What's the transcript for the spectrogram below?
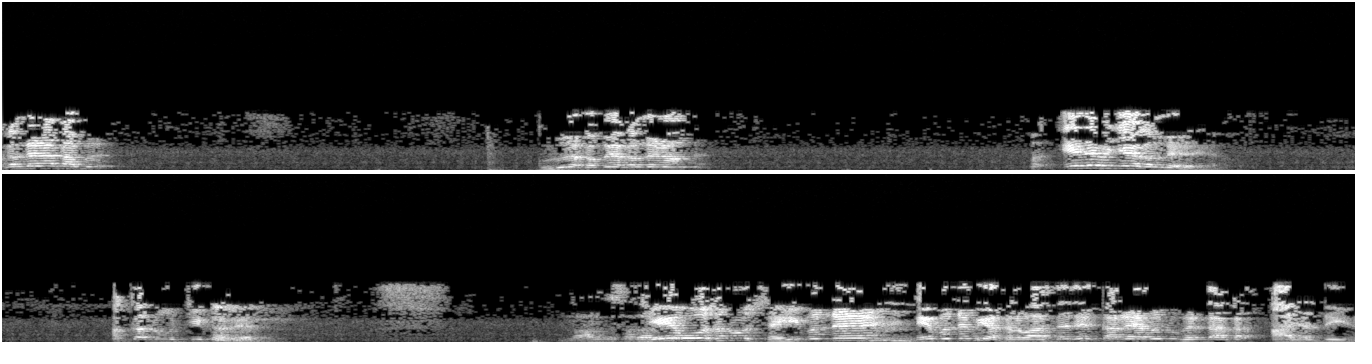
ਅਕਲ ਦੇਣਾ ਕੰਮ। ਗੁਰੂ ਦਾ ਕੰਮ ਅਕਲ ਦੇਣਾ ਹੁੰਦਾ। ਬਸ ਇਹਦੇ ਵਿੱਚ ਹੀ ਅਕਲ ਦੇ ਰਿਹਾ। ਅਕਲ ਨੂੰ ਉੱਚੀ ਕਰ ਰਿਹਾ। ਜੇ ਉਸ ਨੂੰ ਸਹੀ ਬੰਦੇ ਇਹ ਬੰਦੇ ਵੀ ਅਕਲ ਵਾਸਤੇ ਤੇ ਕਰ ਰਿਹਾ ਉਹਨੂੰ ਫਿਰ ਤਾਂ ਆ ਜਾਂਦੀ ਹੈ।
